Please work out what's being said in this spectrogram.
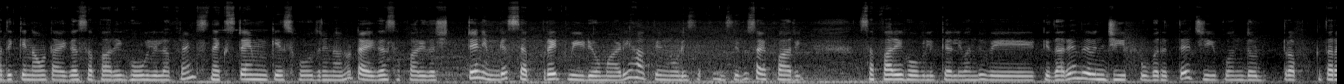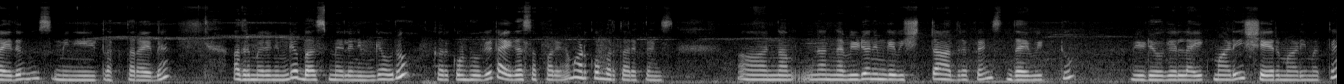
ಅದಕ್ಕೆ ನಾವು ಟೈಗರ್ ಸಫಾರಿಗೆ ಹೋಗಲಿಲ್ಲ friends next time in case ಹೋದರೆ ನಾನು ಟೈಗರ್ ಸಫಾರಿದಷ್ಟೇ ನಿಮಗೆ ಸಪ್ರೇಟ್ ವೀಡಿಯೋ ಮಾಡಿ ಹಾಕ್ತೀನಿ ನೋಡಿ ಸರ್ ಫ್ರೆಂಡ್ಸ್ ಇದು ಸಫಾರಿ. ಸಫಾರಿಗೆ ಹೋಗಲಿಕ್ಕೆ ಅಲ್ಲಿ ಒಂದು ವೇಟ್ ಇದ್ದಾರೆ ಅಂದರೆ ಒಂದು ಜೀಪು ಬರುತ್ತೆ. ಜೀಪ್ ಒಂದು ದೊಡ್ಡ ಟ್ರಕ್ ಥರ ಇದೆ. ಒಂದು ಮಿನಿ ಟ್ರಕ್ ಥರ ಇದೆ. ಅದ್ರ ಮೇಲೆ ನಿಮಗೆ ಬಸ್ ಮೇಲೆ ನಿಮಗೆ ಅವರು ಕರ್ಕೊಂಡು ಹೋಗಿ ಟೈಗರ್ ಸಫಾರಿನ ಮಾಡ್ಕೊಂಬರ್ತಾರೆ ಫ್ರೆಂಡ್ಸ್ ನಮ್ಮ ನನ್ನ ವಿಡಿಯೋ ನಿಮಗೆ ಇಷ್ಟ ಆದರೆ ಫ್ರೆಂಡ್ಸ್ ದಯವಿಟ್ಟು ವಿಡಿಯೋಗೆ ಲೈಕ್ ಮಾಡಿ ಶೇರ್ ಮಾಡಿ ಮತ್ತು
